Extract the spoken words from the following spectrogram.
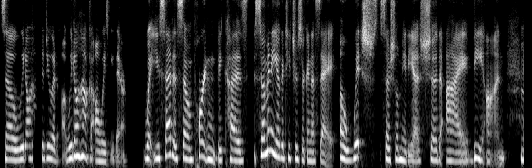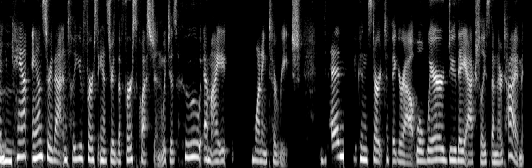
So we don't have to do it we don't have to always be there. What you said is so important because so many yoga teachers are going to say, Oh, which social media should I be on? And mm-hmm. you can't answer that until you first answered the first question, which is, Who am I wanting to reach? then you can start to figure out well where do they actually spend their time?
